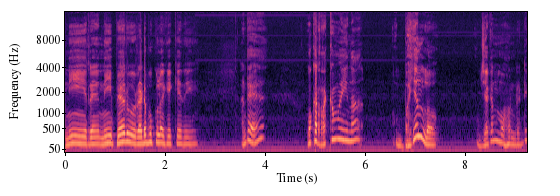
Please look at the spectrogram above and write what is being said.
నీ రె- నీ పేరు రెడ్ బుక్లోకి ఎక్కేది? అంటే ఒక రకమైన భయంలో జగన్మోహన్ రెడ్డి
